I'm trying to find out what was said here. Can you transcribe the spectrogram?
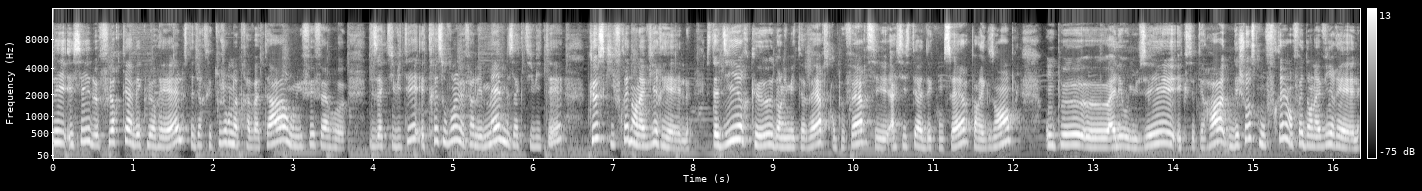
essayer de flirter avec le réel, c'est-à-dire que c'est toujours notre avatar, on lui fait faire euh, des activités, et très souvent il va faire les mêmes activités que ce qu'il ferait dans la vie réelle. C'est-à-dire que dans les métavers, ce qu'on peut faire, c'est assister à des concerts, par exemple, on peut euh, aller au musée, etc. Des choses qu'on ferait en fait dans la vie réelle.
